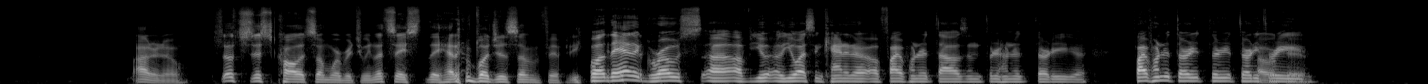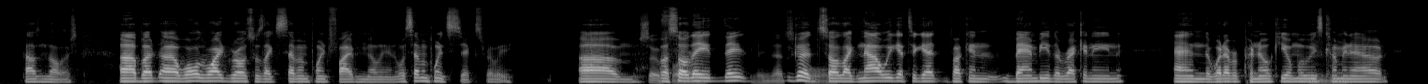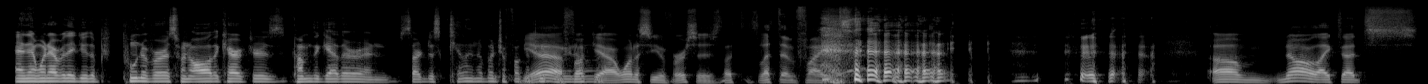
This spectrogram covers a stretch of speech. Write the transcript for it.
I don't know. So let's just call it somewhere between. Let's say they had a budget of 750. Well, they had a gross uh, of U- uh, U.S. and Canada of five hundred thousand three hundred thirty, uh, five hundred thirty thirty thirty three okay. thousand dollars. Uh, but uh, worldwide gross was like seven point five million. Well, seven point six really. Um, So but so they they I mean, that's good. cool. So like now we get to get fucking Bambi the Reckoning, and whatever Pinocchio movie's Mhm. coming out. And then whenever they do the Poohniverse, when all the characters come together and start just killing a bunch of fucking Yeah, people. fuck yeah. I want to see a versus. Let let them fight. um no like that's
